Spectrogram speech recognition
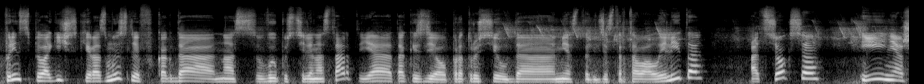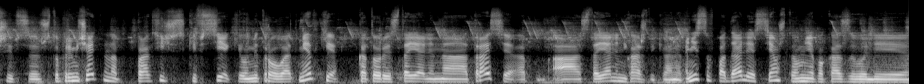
в принципе, логически размыслив, когда нас выпустили на старт, я так и сделал. Протрусил до места, где стартовала элита, отсекся и не ошибся. Что примечательно, практически все километровые отметки, которые стояли на трассе, а, а стояли не каждый километр, они совпадали с тем, что мне показывали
